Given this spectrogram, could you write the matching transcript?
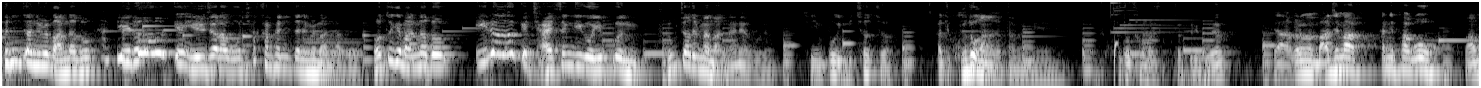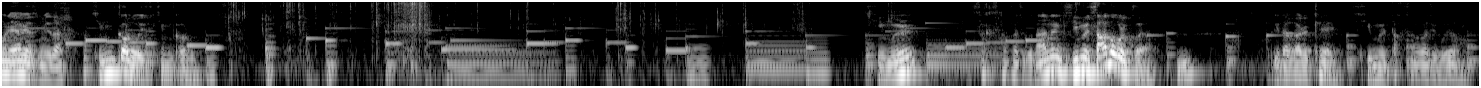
편집자님을 만나도 이렇게 일 잘하고 착한 편집자님을 만나고 어떻게 만나도 이렇게 잘생기고 이쁜 구독자들만 만나냐고요. 제 인복이 미쳤죠. 아직 구독 안 하셨다면 예. 그래서 구독 한 번씩 부탁드리고요. 자 그러면 마지막 한입 하고 마무리해야겠습니다. 김가루 어디 있어 김가루. 김을 싹 사가지고 나는 김을 싸 먹을 거야. 응? 여기다가 이렇게 김을 딱 사가지고요.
